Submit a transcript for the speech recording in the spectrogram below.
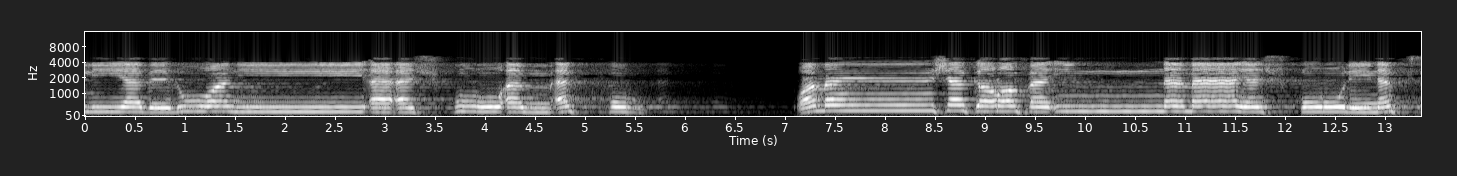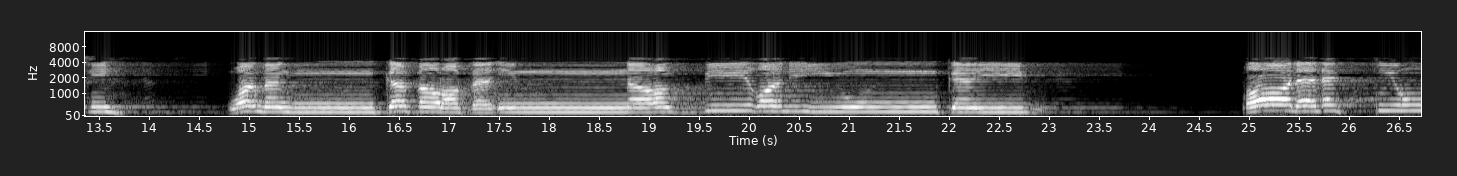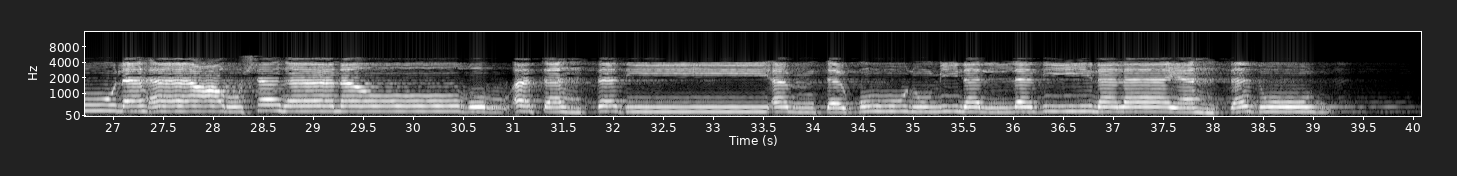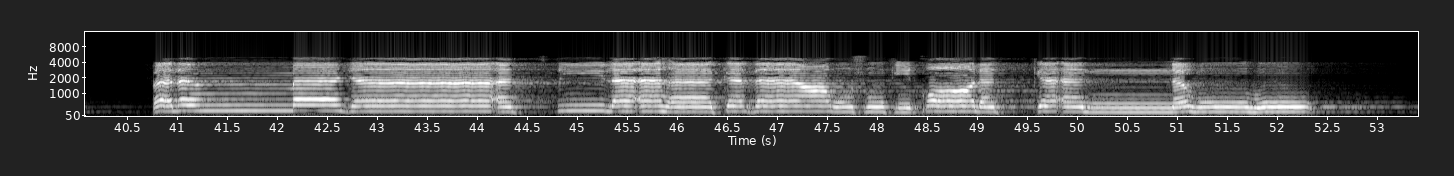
ليبلوني أأشكر أم أكفر ومن شكر فإنما يشكر لنفسه ومن كفر فإن ربي غني كريم قال نكروا لها عرشها ننظر أتهتدي أم تكون من الذين لا يهتدون فلما جاءت قيل أهكذا عرشك قالت كأنه هو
